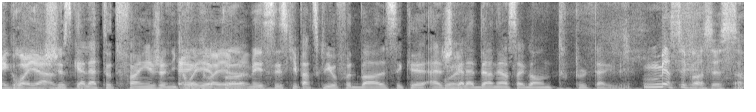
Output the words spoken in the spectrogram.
Incroyable. Jusqu'à la toute fin, je n'y croyais pas, mais c'est ce qui est particulier au football, c'est que jusqu'à la dernière seconde, tout peut arriver. Merci Francis. Sans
